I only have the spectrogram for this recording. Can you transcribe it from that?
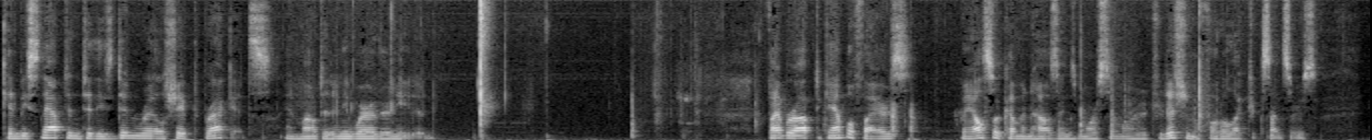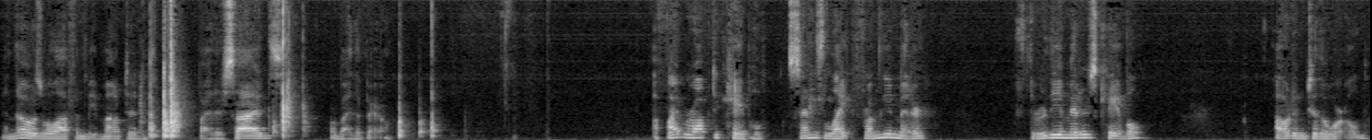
can be snapped into these DIN rail shaped brackets and mounted anywhere they're needed. Fiber optic amplifiers may also come in housings more similar to traditional photoelectric sensors, and those will often be mounted by their sides or by the barrel. A fiber optic cable sends light from the emitter through the emitter's cable out into the world.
